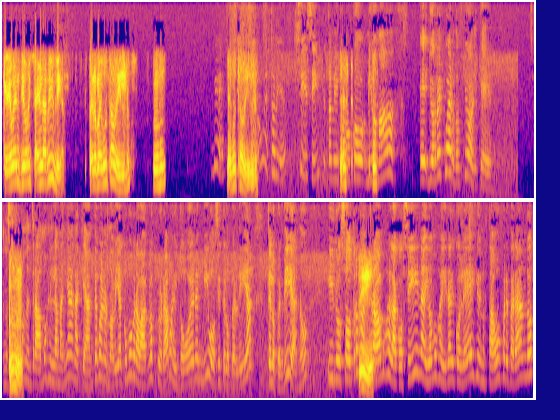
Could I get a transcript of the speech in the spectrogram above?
creo en Dios y está en la Biblia, pero me gusta oírlo. me gusta oírlo. está bien. Sí, sí, yo también conozco, mi mamá, eh, yo recuerdo, Fiol, que nosotros cuando entrábamos en la mañana, que antes, bueno, no había cómo grabar los programas y todo era en vivo, si te lo perdías, te lo perdías, ¿no? Y nosotros entrábamos a la cocina, íbamos a ir al colegio y nos estábamos preparando.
